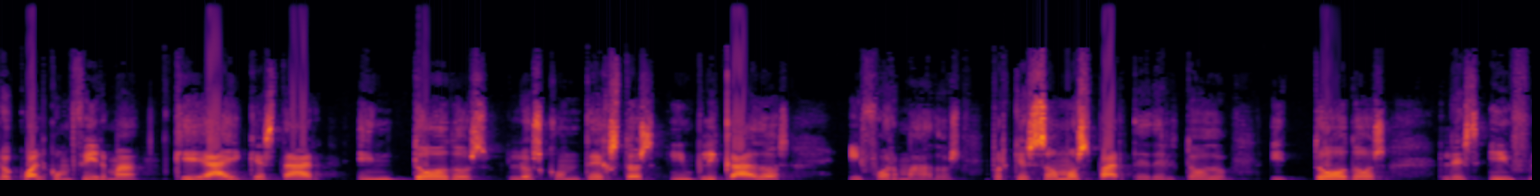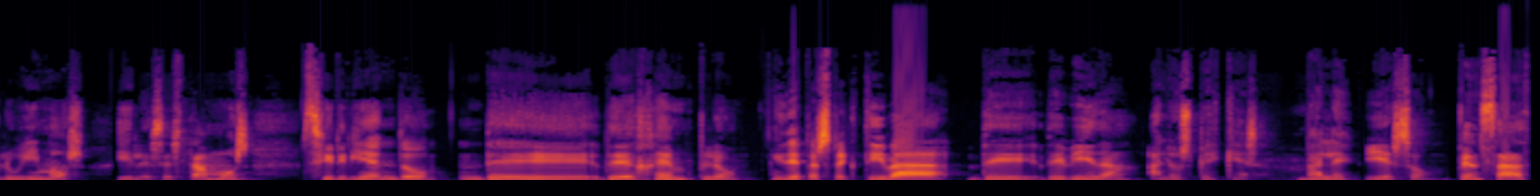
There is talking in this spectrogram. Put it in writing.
lo cual confirma que hay que estar en todos los contextos implicados y formados, porque somos parte del todo y todos les influimos y les estamos sirviendo de, ejemplo y de perspectiva de, vida a los peques, ¿vale? Y eso, pensad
